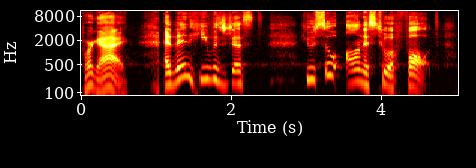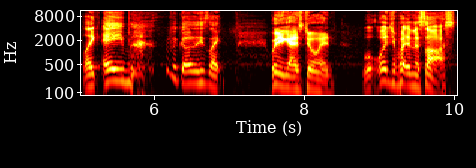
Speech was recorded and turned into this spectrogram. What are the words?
poor guy. And then he was just he was so honest to a fault. Like Abe because he's like, What are you guys doing? What'd you put in the sauce?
